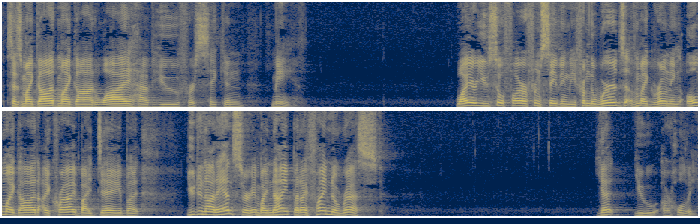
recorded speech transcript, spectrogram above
It says, My God, my God, why have you forsaken me? Why are you so far from saving me? From the words of my groaning, Oh my God, I cry by day, but you do not answer, and by night, but I find no rest. Yet you are holy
